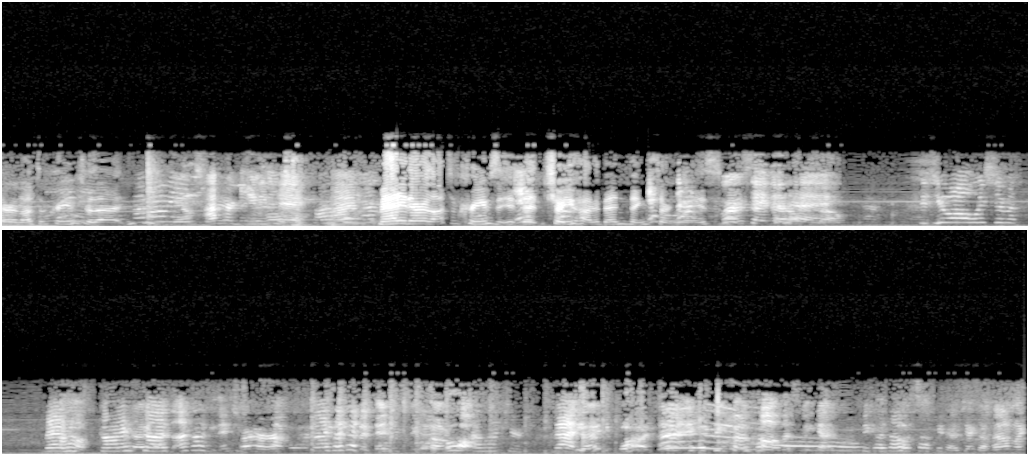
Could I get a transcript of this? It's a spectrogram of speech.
There are lots of creams for that. I'm her guinea pig. I'm Maddie, there are lots of creams that, that show you how to bend things certain ways. birthday today. Did you all wish him a Maddie, guys, guys, I got an interesting guys, I got an interesting phone call. Maddie, What? I got an interesting phone call this weekend because I was talking to Jacob and I'm like, get him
